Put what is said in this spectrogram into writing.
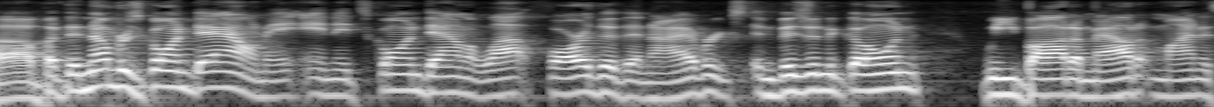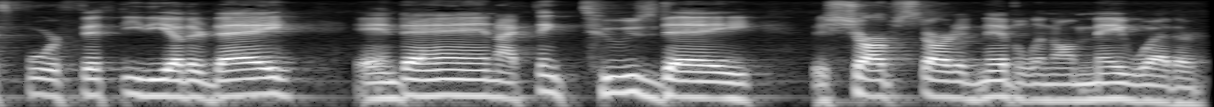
Uh, but the number's gone down, and it's gone down a lot farther than I ever envisioned it going. We bottom out at minus 450 the other day, and then I think Tuesday the sharps started nibbling on Mayweather.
